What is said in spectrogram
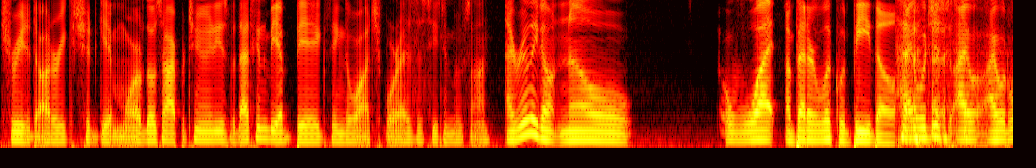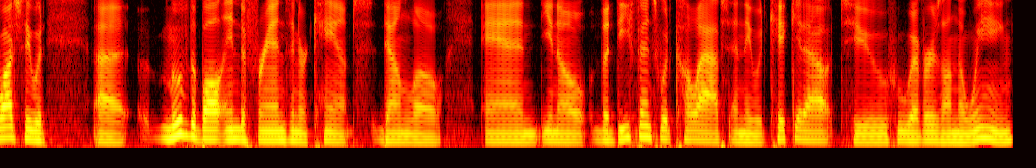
Sharita Daugherty should get more of those opportunities, but that's going to be a big thing to watch for as the season moves on. I really don't know what a better look would be, though. I would just, I, I would watch. They would uh, move the ball into Franz and her camps down low, and you know the defense would collapse, and they would kick it out to whoever's on the wing,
